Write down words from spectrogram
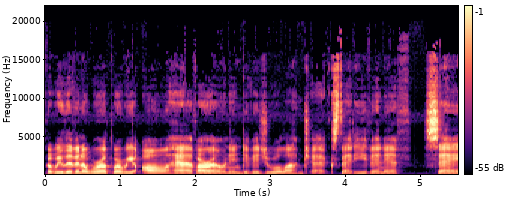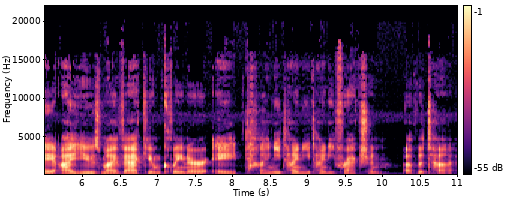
But we live in a world where we all have our own individual objects that even if, say, I use my vacuum cleaner a tiny, tiny, tiny fraction of the time,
